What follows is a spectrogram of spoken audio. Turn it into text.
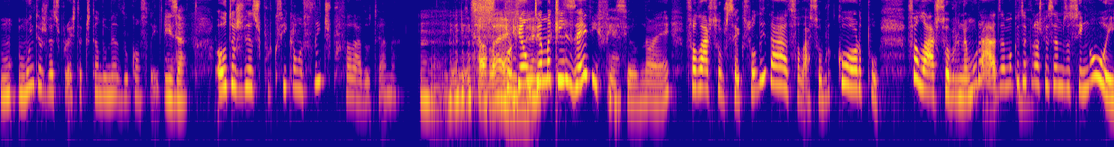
M- muitas vezes por esta questão do medo do conflito. Exato. Outras vezes porque ficam aflitos por falar do tema. Está bem. Porque é um tema que lhes é difícil, não é? Falar sobre sexualidade, falar sobre corpo, falar sobre namorados, é uma coisa que nós pensamos assim, ui,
